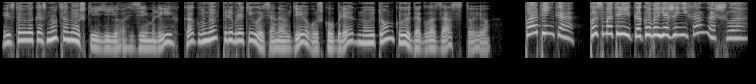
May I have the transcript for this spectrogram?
И стоило коснуться ножки ее земли, как вновь превратилась она в девушку, бледную, тонкую да глазастую. «Папенька, посмотри, какого я жениха нашла!»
